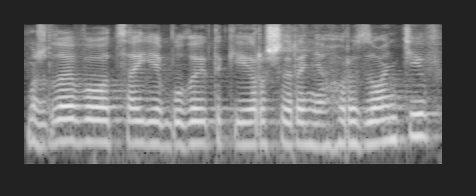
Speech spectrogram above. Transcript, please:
Можливо, це є були такі розширення горизонтів.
